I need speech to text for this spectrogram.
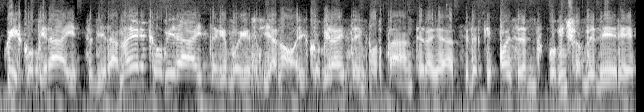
qui il copyright dirà non è il copyright che vuoi che sia, no, il copyright è importante ragazzi perché poi se comincio a vedere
